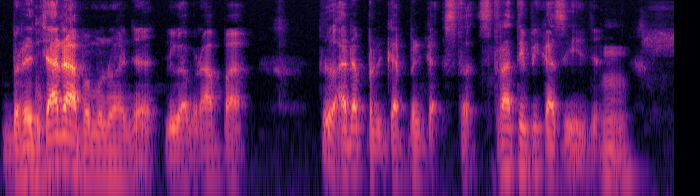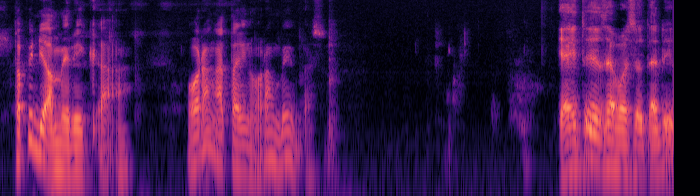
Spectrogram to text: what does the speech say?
berencana pembunuhannya juga berapa. Itu ada peringkat-peringkat stra- stratifikasinya. Hmm. Tapi di Amerika orang ngatain orang bebas. Ya itu yang saya maksud tadi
